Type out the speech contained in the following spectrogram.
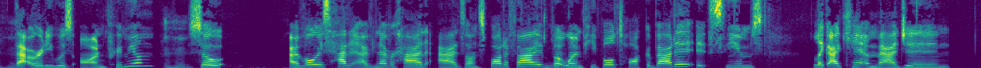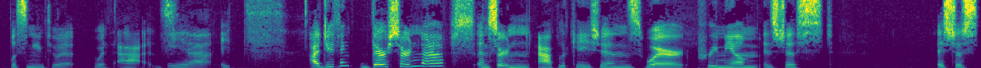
Mm-hmm. that already was on premium. Mhm. So I've always had I've never had ads on Spotify, but when people talk about it, it seems like I can't imagine listening to it with ads. Yeah, it's I do think there are certain apps and certain applications where premium is just it's just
